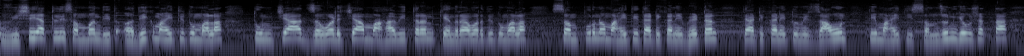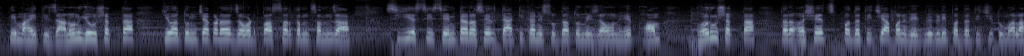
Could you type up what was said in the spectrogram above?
विषयातली संबंधित अधिक माहिती तुम्हाला तुमच्या जवळच्या महावितरण केंद्रावरती तुम्हाला संपूर्ण माहिती त्या ठिकाणी भेटेल. त्या ठिकाणी तुम्ही जाऊन ती माहिती समजून घेऊ शकता ती माहिती जाणून घेऊ शकता किंवा तुमच्याकडं जवळपास सरकम समजा सी एस सी सेंटर असेल त्या ठिकाणी सुद्धा तुम्ही जाऊन हे फॉर्म भरू शकता. तर असेच पद्धतीची आपण वेगवेगळी पद्धतीची तुम्हाला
